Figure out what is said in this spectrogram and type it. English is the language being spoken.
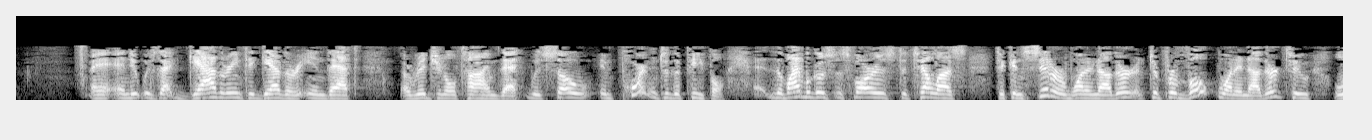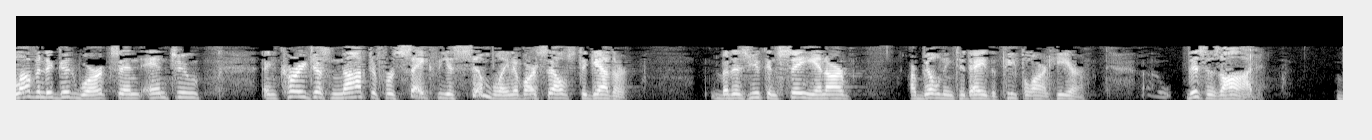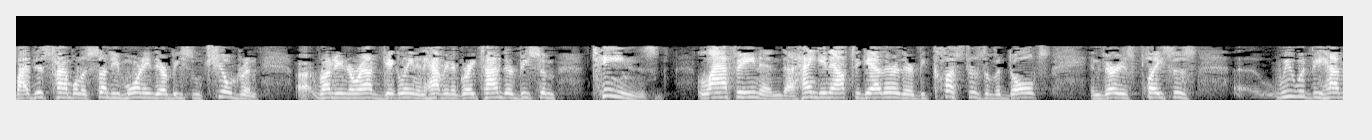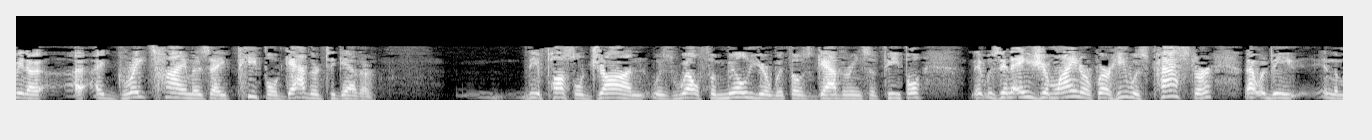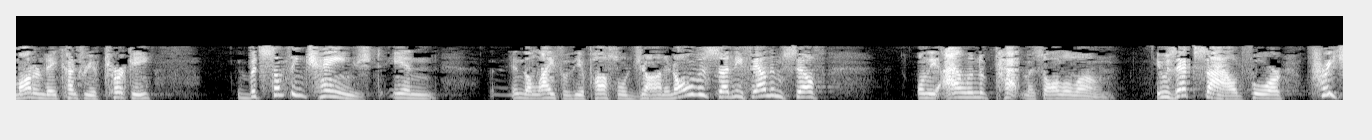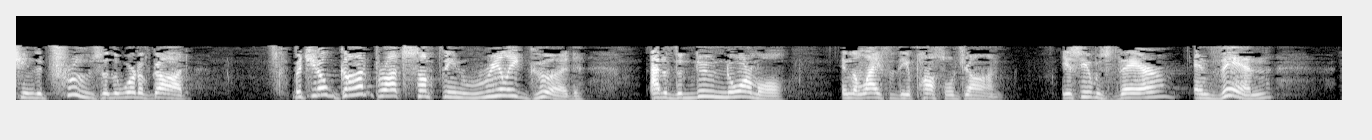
And it was that gathering together in that original time that was so important to the people. The Bible goes as far as to tell us to consider one another, to provoke one another, to love and to good works, and, and to encourage us not to forsake the assembling of ourselves together. But as you can see in our, our building today, the people aren't here. This is odd by this time on a Sunday morning, there'd be some children uh, running around giggling and having a great time. There'd be some teens laughing and uh, hanging out together. There'd be clusters of adults in various places. Uh, we would be having a, a, a great time as a people gathered together. The apostle John was well familiar with those gatherings of people. It was in Asia Minor where he was pastor. That would be in the modern day country of Turkey. But something changed in, in the life of the Apostle John, and all of a sudden he found himself on the island of Patmos all alone. He was exiled for preaching the truths of the Word of God. But you know, God brought something really good out of the new normal in the life of the Apostle John. You see, it was there and then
